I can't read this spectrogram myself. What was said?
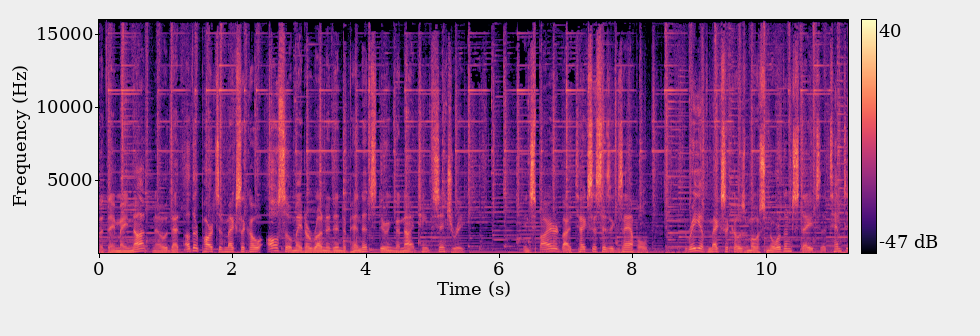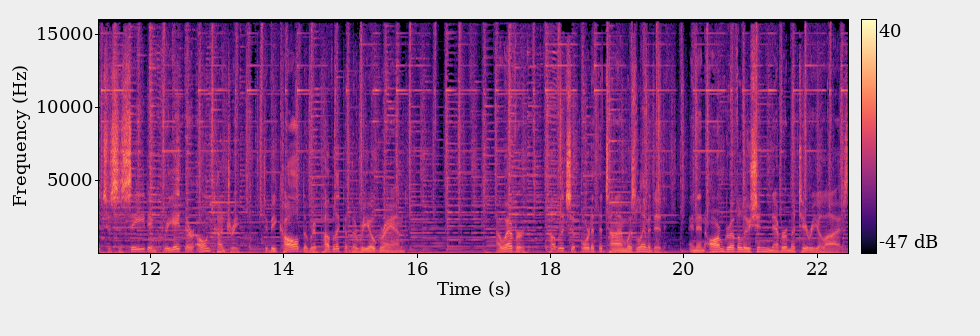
but they may not know that other parts of Mexico also made a run at independence during the 19th century. Inspired by Texas's example, three of Mexico's most northern states attempted to secede and create their own country to be called the Republic of the Rio Grande. However, public support at the time was limited, and an armed revolution never materialized,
